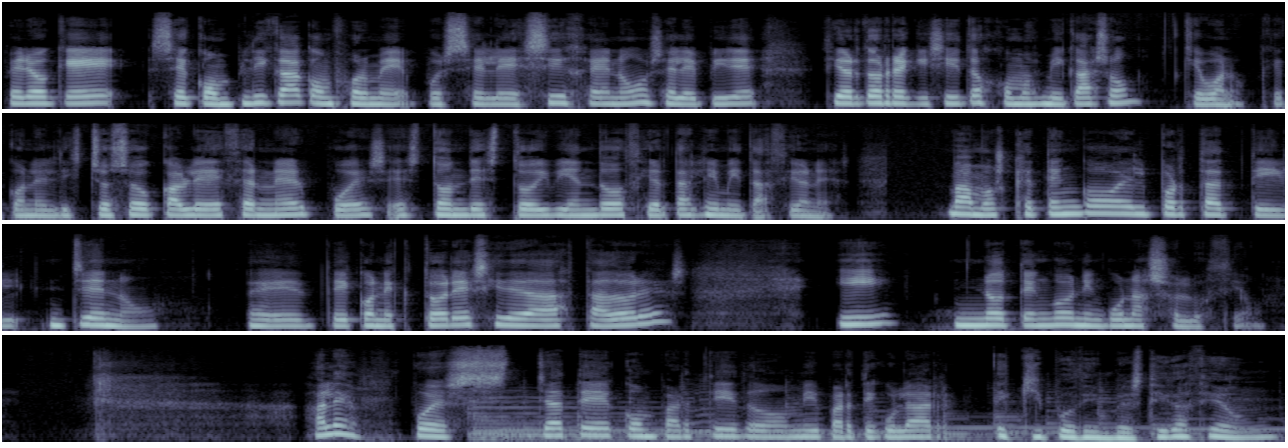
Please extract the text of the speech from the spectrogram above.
pero que se complica conforme pues se le exige, ¿no? Se le pide ciertos requisitos, como es mi caso, que bueno, que con el dichoso cable de Cerner, pues es donde estoy viendo ciertas limitaciones. Vamos, que tengo el portátil lleno eh, de conectores y de adaptadores y no tengo ninguna solución. Vale, pues ya te he compartido mi particular equipo de investigación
